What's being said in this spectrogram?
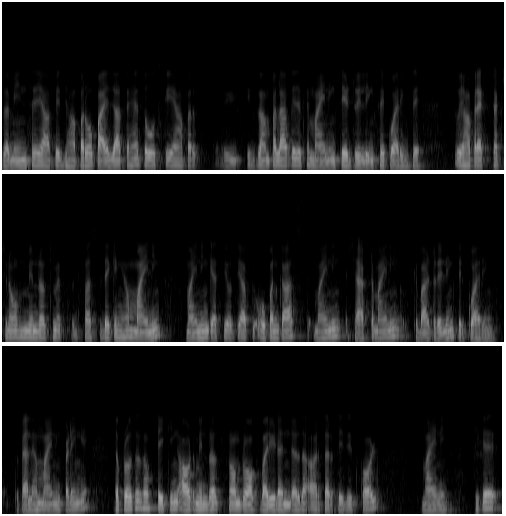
ज़मीन से या फिर जहाँ पर वो पाए जाते हैं तो उसके यहाँ पर एग्जांपल आपके जैसे माइनिंग से ड्रिलिंग से क्वायरिंग से। तो यहाँ पर एक्सट्रैक्शन ऑफ़ मिनरल्स में फ़र्स्ट देखेंगे हम माइनिंग माइनिंग कैसी होती है? आपकी open cast mining shaft mining उसके बाद ड्रिलिंग फिर क्वायरिंग तो पहले हम माइनिंग पढ़ेंगे। The process of taking out minerals from rock buried under the earth surface is called mining ठीक है?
